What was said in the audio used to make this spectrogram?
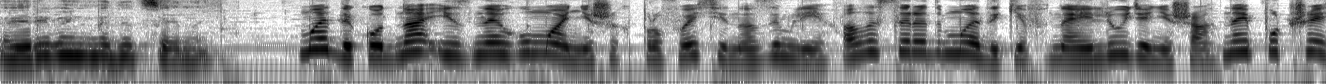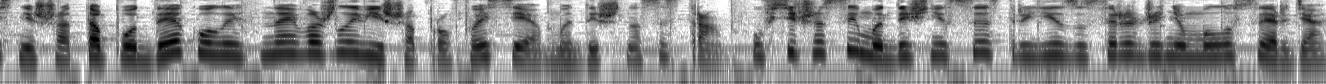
рівень, медицини. Медик одна із найгуманніших професій на землі, але серед медиків найлюдяніша, найпочесніша та подеколи найважливіша професія медична сестра. У всі часи медичні сестри є зосередженням милосердя.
